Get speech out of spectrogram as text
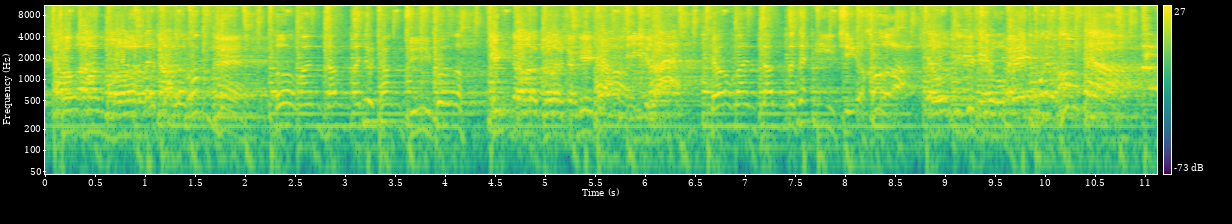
唱完歌打了龙嘞，喝完咱们就唱起歌，听到了歌声也跳起来，跳完咱们再一起喝，手里的酒杯不空的。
